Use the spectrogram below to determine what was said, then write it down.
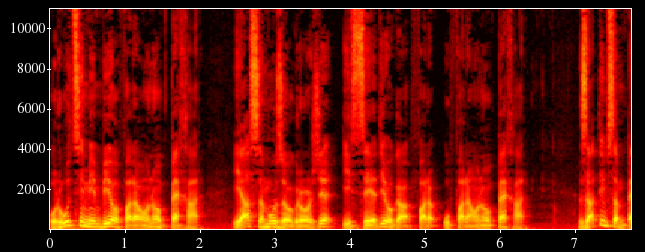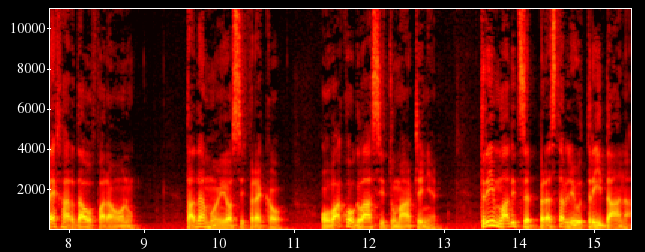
U ruci mi je bio faraonov pehar. Ja sam uzeo grožđe i sedio ga fara u faraonov pehar. Zatim sam pehar dao faraonu. Tada mu je Josif rekao, ovako glasi tumačenje. Tri mladice predstavljaju tri dana.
